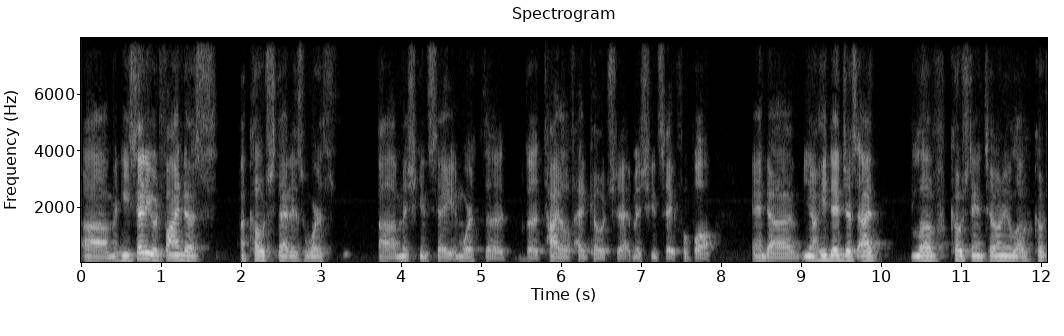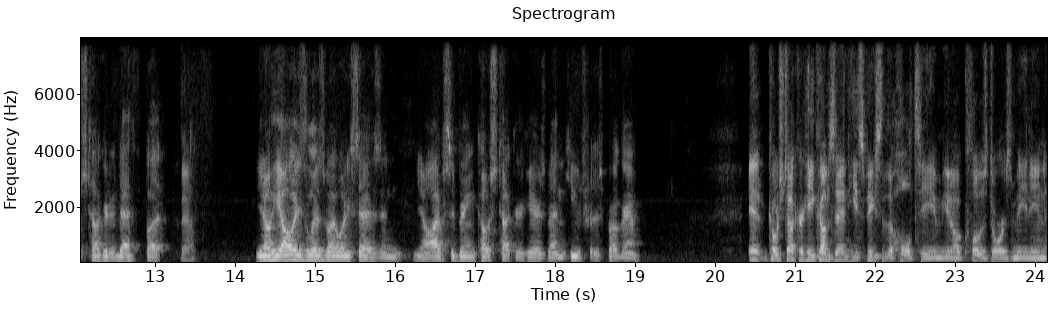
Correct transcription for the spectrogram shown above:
Um, and he said he would find us a coach that is worth uh, Michigan State and worth the the title of head coach at Michigan State football. And uh, you know, he did just. I love Coach Dantonio, love Coach Tucker to death, but Yeah. you know, he always lives by what he says. And you know, obviously bringing Coach Tucker here has been huge for this program. And Coach Tucker, he comes in, he speaks to the whole team, you know, closed doors meeting.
